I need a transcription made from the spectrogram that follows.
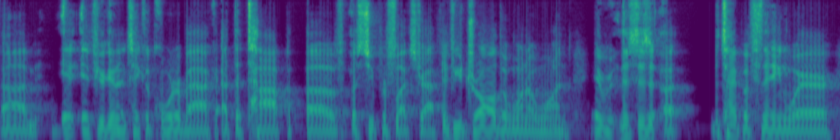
um, if, if, you're going to take a quarterback at the top of a super flex draft, if you draw the 101, it, this is a, the type of thing where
